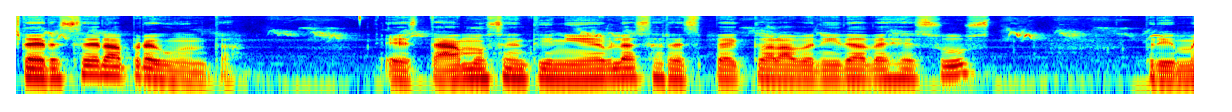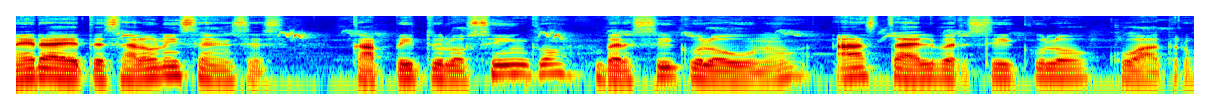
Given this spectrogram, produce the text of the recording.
Tercera pregunta. ¿Estamos en tinieblas respecto a la venida de Jesús? Primera de Tesalonicenses, capítulo 5, versículo 1 hasta el versículo 4.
